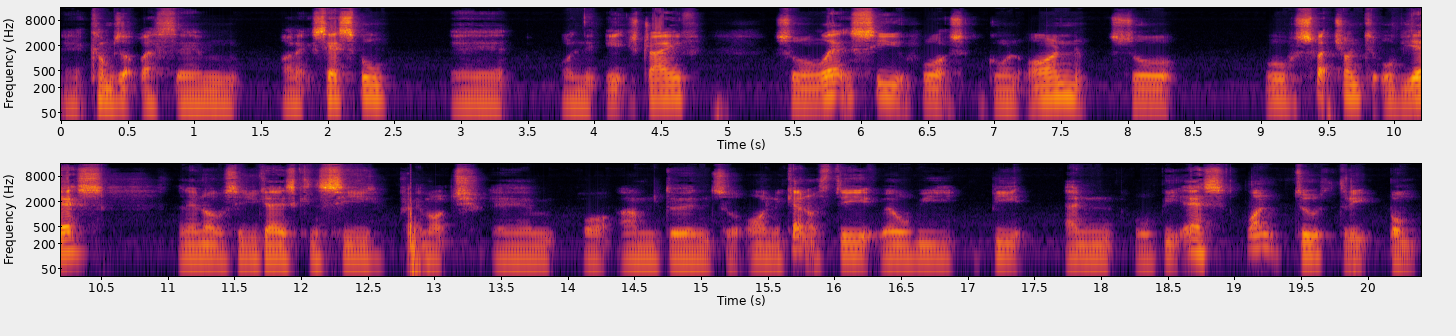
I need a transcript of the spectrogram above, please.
it comes up with um, inaccessible uh, on the H drive. So let's see what's going on. So we'll switch on to OBS, and then obviously you guys can see pretty much um, what I'm doing. So on the count of three, will we be in OBS. One, two, three, boom.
